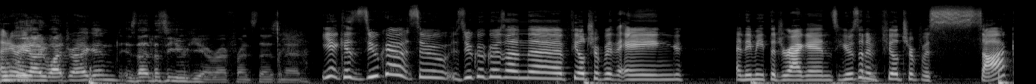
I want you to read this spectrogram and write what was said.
Anyway. eyed white dragon? Is that that's a Yu-Gi-Oh reference, though, isn't it? yeah because zuko so zuko goes on the field trip with aang and they meet the dragons he goes on a mm-hmm. field trip with Sokka?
